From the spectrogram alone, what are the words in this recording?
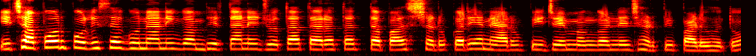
ઈચ્છાપોર પોલીસે ગુનાની ગંભીરતાને જોતા તરત જ તપાસ શરૂ કરી અને આરોપી જય મંગળને ઝડપી પાડ્યો હતો.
